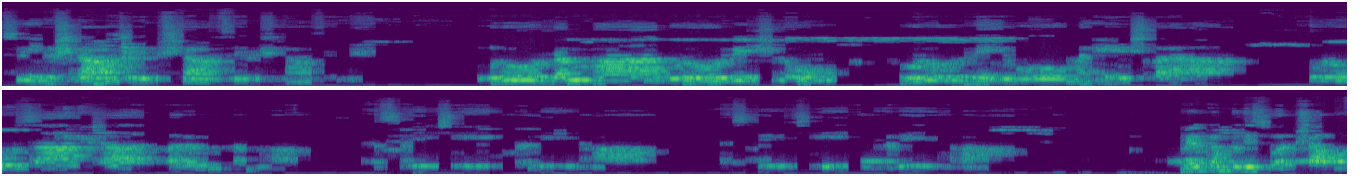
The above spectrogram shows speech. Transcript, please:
श्री कृष्णा श्री कृष्णा श्री कृष्णा गुरुर्ब्रह्मा, गुरुर्विष्णु, गुरुर्देवो महेश्वरः। गुरु साक्षात् परं ब्रह्म। श्री गुरवे श्री गुरवे नमः। Welcome to this workshop of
